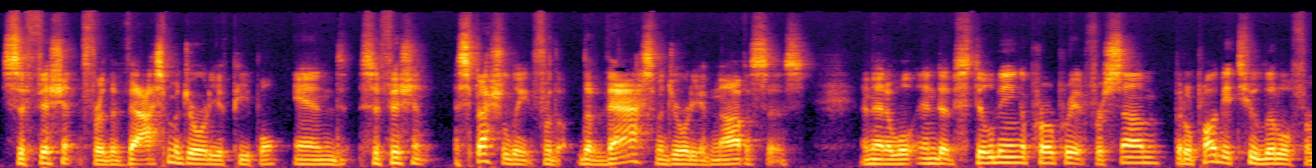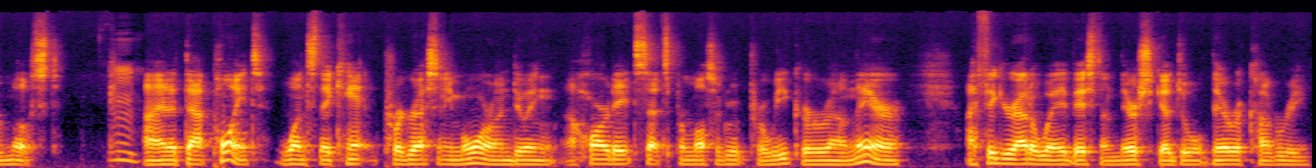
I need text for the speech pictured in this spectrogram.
sufficient for the vast majority of people and sufficient, especially for the, the vast majority of novices and then it will end up still being appropriate for some, but it'll probably be too little for most. Mm. Uh, and at that point, once they can't progress anymore on doing a hard eight sets per muscle group per week or around there, I figure out a way based on their schedule, their recovery,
